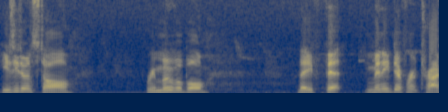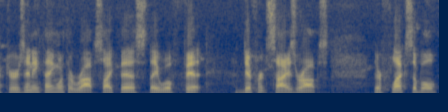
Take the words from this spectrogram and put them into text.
easy to install, removable, they fit many different tractors. Anything with a ROPS like this, they will fit different size ROPS. They're flexible.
